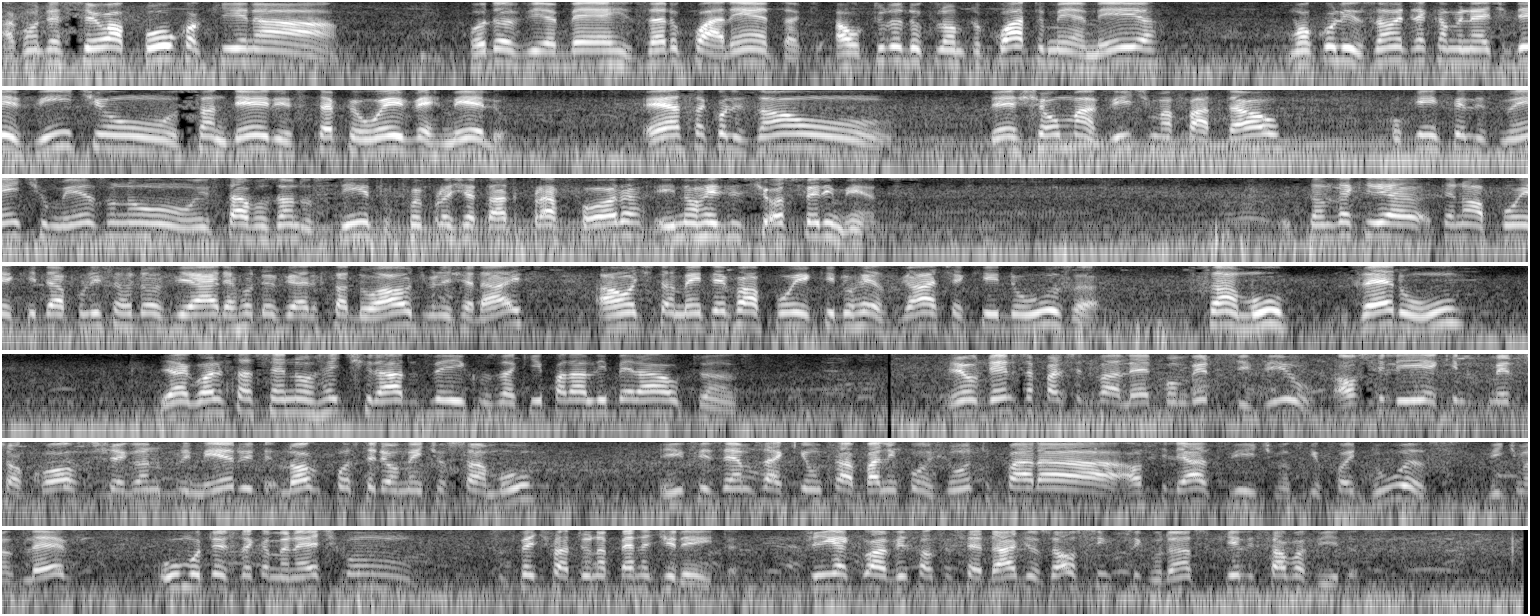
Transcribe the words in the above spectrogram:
Aconteceu há pouco aqui na rodovia BR-040, altura do quilômetro 466, uma colisão entre a caminhonete D20 e um Sandero Stepway vermelho. Essa colisão deixou uma vítima fatal, porque infelizmente o mesmo não estava usando cinto, foi projetado para fora e não resistiu aos ferimentos. Estamos aqui eh, tendo apoio aqui da Polícia Rodoviária, Rodoviária Estadual de Minas Gerais, aonde também teve o apoio aqui do resgate aqui do USA SAMU 01. E agora está sendo retirados os veículos aqui para liberar o trânsito. Eu, Denis Aparecido Valério, bombeiro civil, auxiliei aqui nos primeiros socorros, chegando primeiro e logo posteriormente o SAMU. E fizemos aqui um trabalho em conjunto para auxiliar as vítimas, que foi duas vítimas leves, o motorista da caminhonete com suspeito de fratura na perna direita. Fica aqui o aviso para a sociedade usar o cinto de segurança que ele salva vidas.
